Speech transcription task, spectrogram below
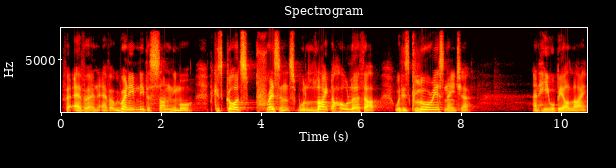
forever and ever. We won't even need the sun anymore because God's presence will light the whole earth up with his glorious nature, and he will be our light,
